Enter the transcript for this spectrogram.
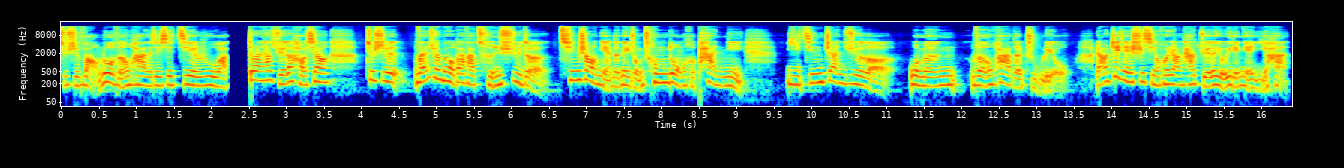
就是网络文化的这些介入啊，都让他觉得好像就是完全没有办法存续的青少年的那种冲动和叛逆，已经占据了我们文化的主流。然后这件事情会让他觉得有一点点遗憾，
